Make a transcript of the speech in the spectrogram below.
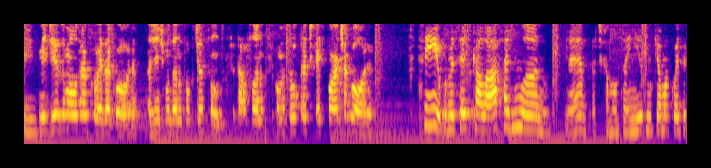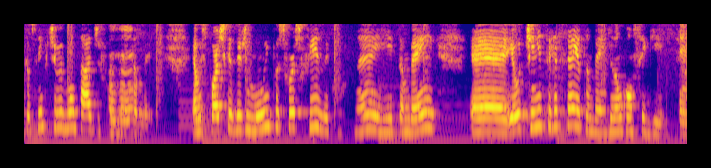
Me diz uma outra coisa agora, a gente mudando um pouco de assunto, que você estava falando que você começou a praticar esporte agora. Sim, eu comecei a escalar faz um ano, né? Praticar montanhismo, que é uma coisa que eu sempre tive vontade de fazer Uhum. também. É um esporte que exige muito esforço físico, né? E também é, eu tinha esse receio também de não conseguir. Sim.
